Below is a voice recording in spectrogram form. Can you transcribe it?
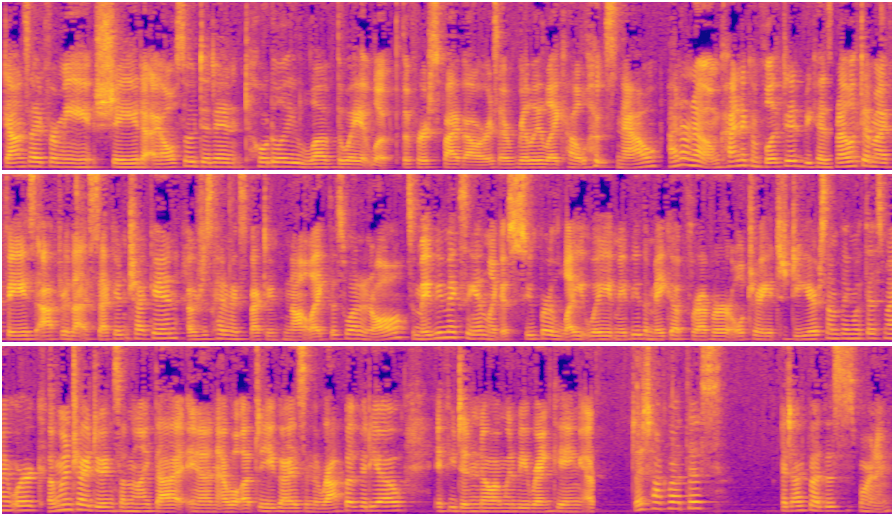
Downside for me, shade. I also didn't totally love the way it looked the first five hours. I really like how it looks now. I don't know, I'm kind of conflicted because when I looked at my face after that second check-in, I was just kind of expecting to not like this one at all. So maybe mixing in like a super lightweight, maybe the Makeup Forever Ultra HD or something with this might work. I'm gonna try doing something like that and I will update you guys in the wrap-up video. If you didn't know, I'm gonna be ranking. Did I talk about this? I talked about this this morning.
